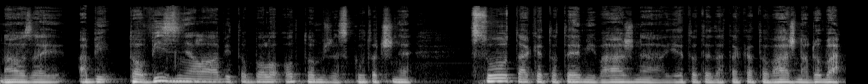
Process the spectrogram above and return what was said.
naozaj, aby to vyznelo, aby to bolo o tom, že skutočne sú takéto témy vážne a je to teda takáto vážna doba.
